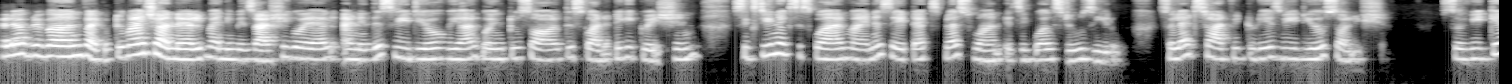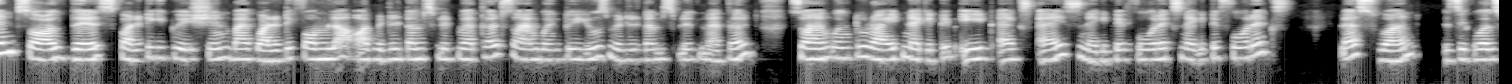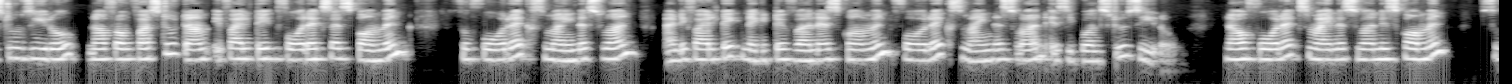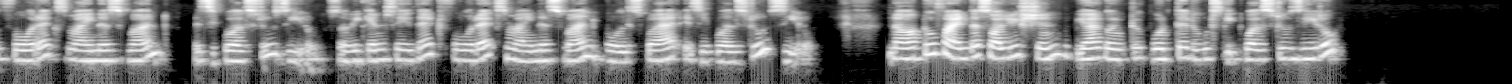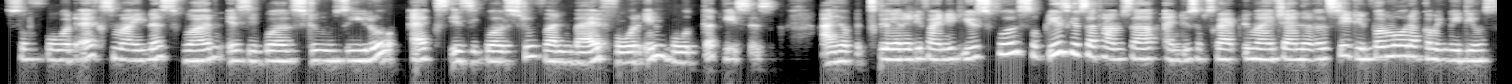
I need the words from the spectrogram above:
Hello everyone, welcome to my channel. My name is Rashi Goel and in this video we are going to solve this quadratic equation 16x square minus 8x plus 1 is equals to 0. So let's start with today's video solution. So we can solve this quadratic equation by quadratic formula or middle term split method. So I am going to use middle term split method. So I am going to write negative 8x as negative 4x negative 4x plus 1 is equals to 0. Now from first two term, if I'll take 4x as common, so 4x minus 1 and if I'll take negative 1 as common, 4x minus 1 is equals to 0. Now 4x minus 1 is common, so 4x minus 1 is equals to 0. So we can say that 4x minus 1 whole square is equals to 0. Now to find the solution, we are going to put the roots equals to 0 so 4x minus 1 is equals to 0. x is equals to 1 by 4 in both the cases. I hope it's clear and you find it useful. So please give us a thumbs up and do subscribe to my channel. Stay tuned for more upcoming videos.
